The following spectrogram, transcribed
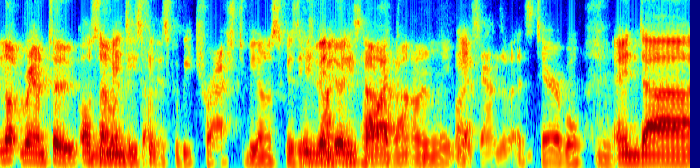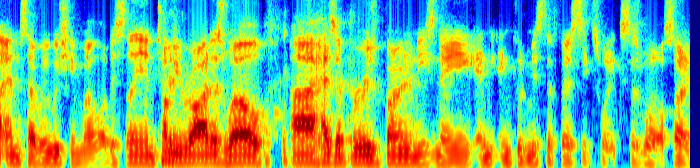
not round two. Also no means end in his sight. fitness could be trashed, to be honest, because He's been doing his bike only by Yeah. the sounds of it. It's terrible, Mm. and uh, and so we wish him well, obviously. And Tommy Wright as well uh, has a bruised bone in his knee and, and could miss the first six weeks as well. So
